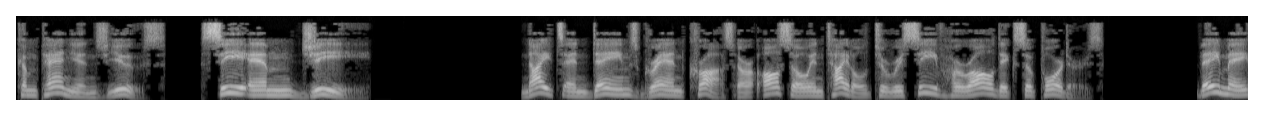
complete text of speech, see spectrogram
Companions use CMG. Knights and Dames Grand Cross are also entitled to receive heraldic supporters. They may,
